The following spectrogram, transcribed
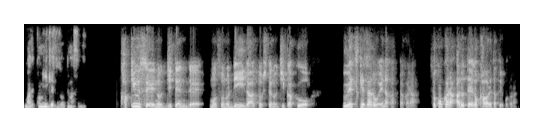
まあコミュニケーション取ってますね。下級生の時点で、もうそのリーダーとしての自覚を植え付けざるを得なかったから、そこからある程度変われたということなんで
